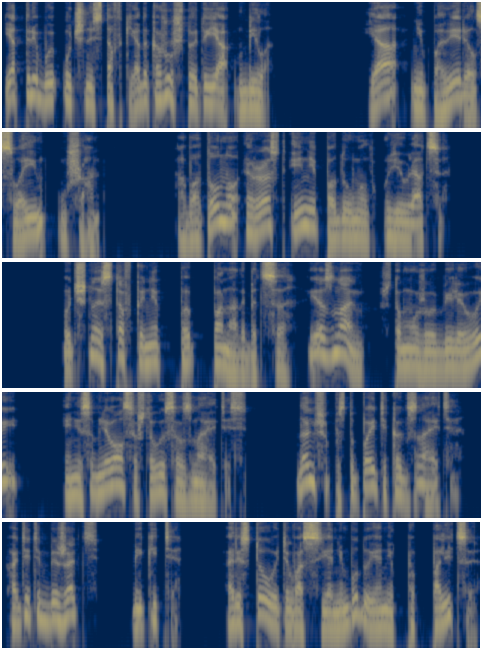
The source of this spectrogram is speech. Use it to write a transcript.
Я требую очной ставки. Я докажу, что это я убила. Я не поверил своим ушам. А Батону Эраст и не подумал удивляться. Очная ставка не понадобится. Я знаю, что мужа убили вы, и не сомневался, что вы сознаетесь. Дальше поступайте, как знаете. Хотите бежать — бегите. Арестовывать вас я не буду, я не по полиция.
